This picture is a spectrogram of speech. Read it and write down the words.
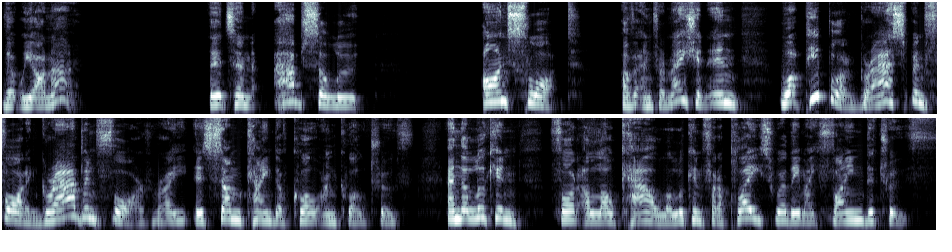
that we are now. It's an absolute onslaught of information. And what people are grasping for and grabbing for, right, is some kind of quote unquote truth. And they're looking for a locale, they're looking for a place where they might find the truth.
